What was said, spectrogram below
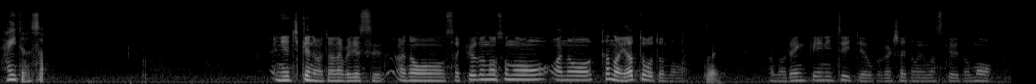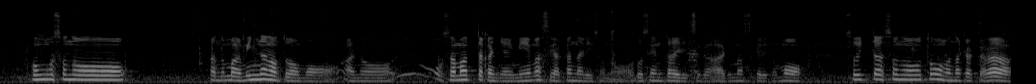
はいどうぞ。NHK の渡辺です。あの先ほどのそのあの他の野党との、はい、あの連携についてお伺いしたいと思いますけれども、今後そのあのまあみんなの党もあの収まったかには見えますがかなりその路線対立がありますけれどもそういったその党の中から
